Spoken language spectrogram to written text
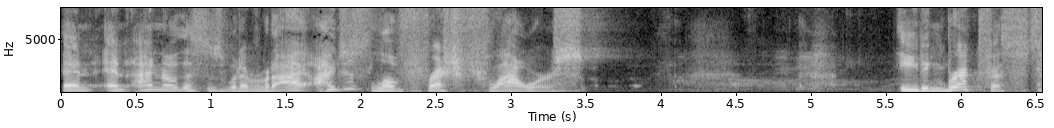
and, and I know this is whatever, but I, I just love fresh flowers. Eating breakfast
